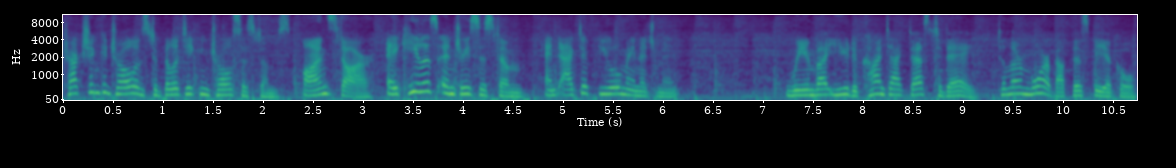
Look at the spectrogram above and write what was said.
traction control and stability control systems, OnStar, a keyless entry system, and active fuel management. We invite you to contact us today to learn more about this vehicle.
